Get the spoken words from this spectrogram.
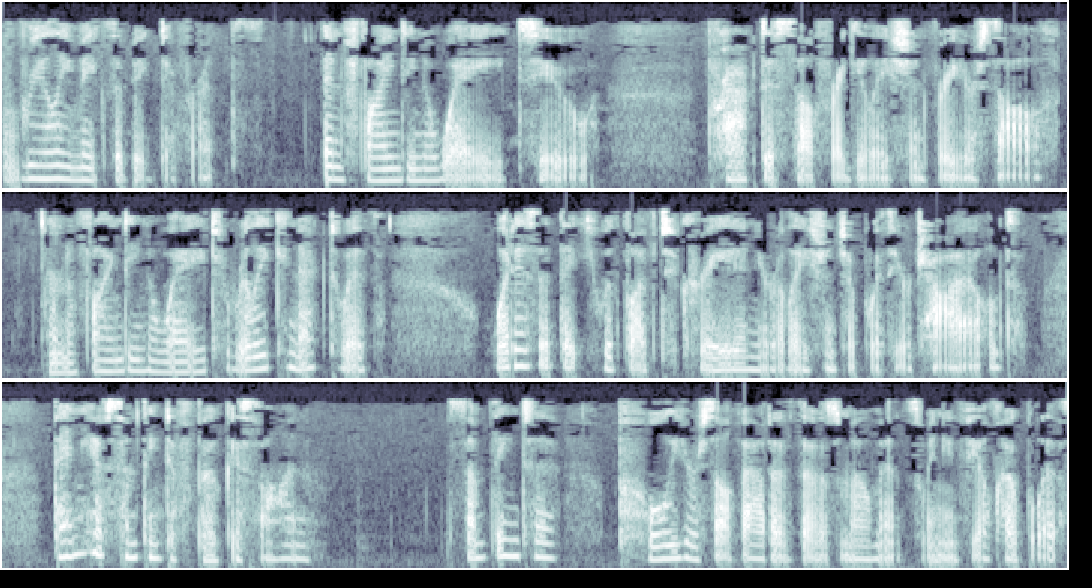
really makes a big difference in finding a way to practice self-regulation for yourself and finding a way to really connect with what is it that you would love to create in your relationship with your child. Then you have something to focus on, something to pull yourself out of those moments when you feel hopeless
